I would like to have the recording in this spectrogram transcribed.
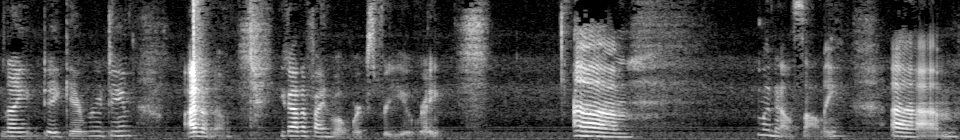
night daycare routine. I don't know. You gotta find what works for you, right? Um, what else, Ollie? Um,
